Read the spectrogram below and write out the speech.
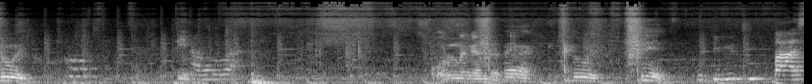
দুই তিন করো না এক দুই তিন পাস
